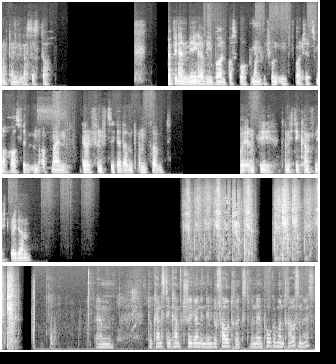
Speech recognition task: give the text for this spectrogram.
Ach, dann lass es doch. Ich habe wieder ein mega Viborn Boss Pokémon gefunden. Wollte jetzt mal rausfinden, ob mein Level 50er damit ankommt. Aber irgendwie kann ich den Kampf nicht triggern. Ähm, du kannst den Kampf triggern, indem du V drückst. Wenn dein Pokémon draußen ist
